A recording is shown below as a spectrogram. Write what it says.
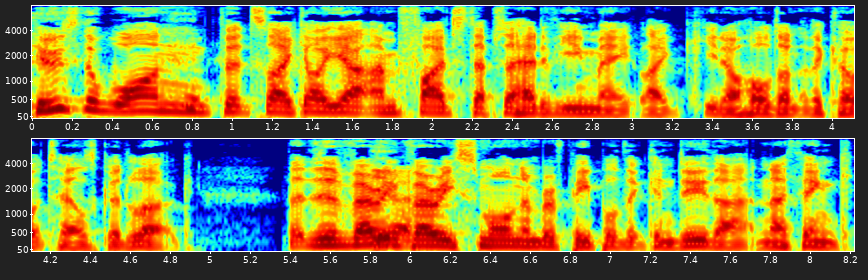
who's the one that's like, oh yeah, I'm five steps ahead of you, mate. Like you know, hold on to the coattails. Good luck. There's a very yeah. very small number of people that can do that, and I think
